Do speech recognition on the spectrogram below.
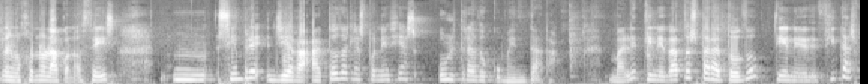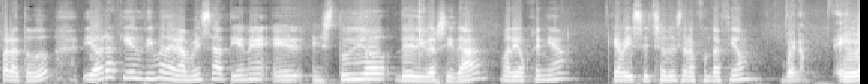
a lo mejor no la conocéis, mm, siempre llega a todas las ponencias ultra documentada. ¿Vale? Tiene datos para todo, tiene citas para todo y ahora aquí encima de la mesa tiene el estudio de diversidad, María Eugenia, que habéis hecho desde la Fundación. Bueno, eh,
